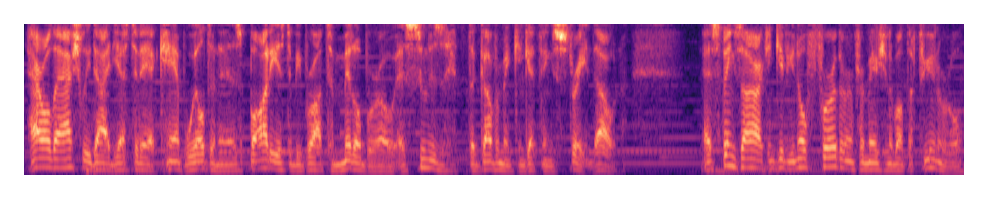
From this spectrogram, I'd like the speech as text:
Harold Ashley died yesterday at Camp Wilton, and his body is to be brought to Middleborough as soon as the government can get things straightened out. As things are, I can give you no further information about the funeral,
